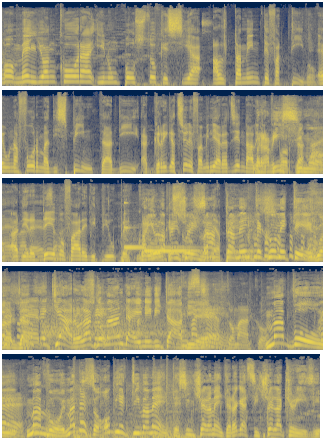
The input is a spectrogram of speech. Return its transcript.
o meglio ancora in un posto che sia altamente fattivo. È una forma di spinta, di aggregazione familiare aziendale Bravissimo. che ti porta a Eh, dire devo fare di più per Ma coloro io la che penso esattamente come te, guarda. È chiaro, la domanda è Ma inevitabile. certo, Marco. Ma voi, Eh. ma voi, ma adesso obiettivamente, sinceramente ragazzi c'è la crisi,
